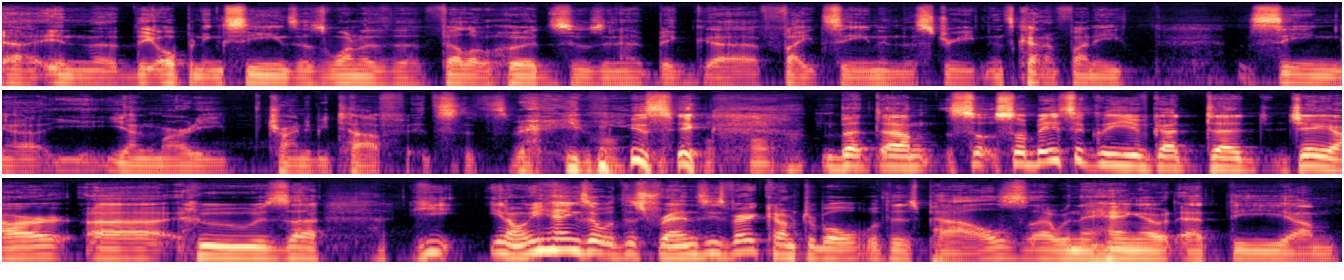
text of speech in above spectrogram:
uh, in the, the opening scenes as one of the fellow hoods who's in a big uh, fight scene in the street. And it's kind of funny seeing uh, young Marty trying to be tough. It's it's very amusing. but um, so so basically, you've got uh, Jr. Uh, who's uh, he you know he hangs out with his friends. He's very comfortable with his pals uh, when they hang out at the um,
